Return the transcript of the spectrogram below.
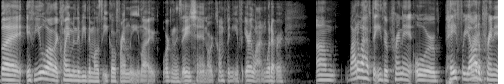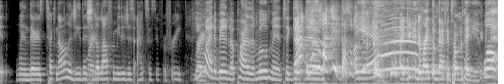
but if you all are claiming to be the most eco-friendly like organization or company, if airline, whatever, um, why do I have to either print it or pay for y'all to print it when there's technology that should allow for me to just access it for free? you Right. might have been a part of the movement to get That, them. that's what I think. That's what I'm yeah. And you need to write them back and tell them to pay you. Well,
